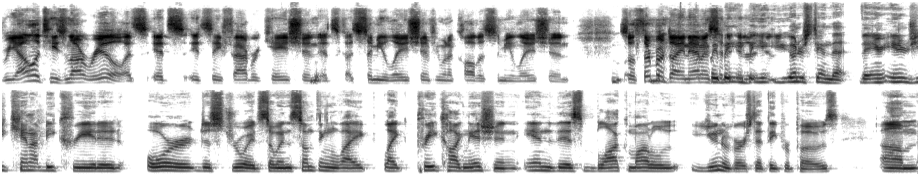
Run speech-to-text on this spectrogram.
reality is not real. It's it's it's a fabrication. It's a simulation if you want to call it a simulation. So thermodynamics but, but, but you, you understand that the energy cannot be created or destroyed. So in something like like precognition in this block model universe that they propose um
